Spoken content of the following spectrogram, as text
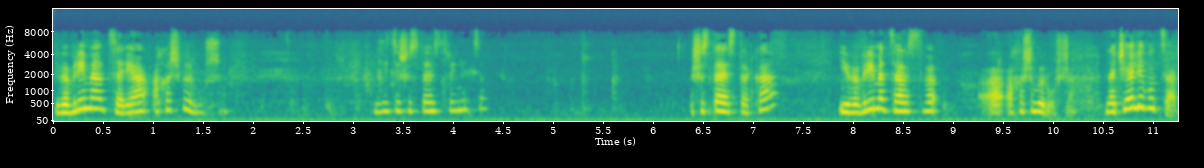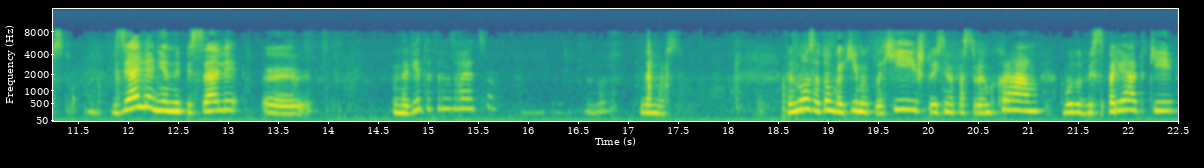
И во время царя Ахашверуша. Видите, шестая страница? Шестая строка. И во время царства а, Ахашверуша. В начале его царства. Взяли они написали, э, навет это называется? Донос? Донос. Донос о том, какие мы плохие, что если мы построим храм, будут беспорядки,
